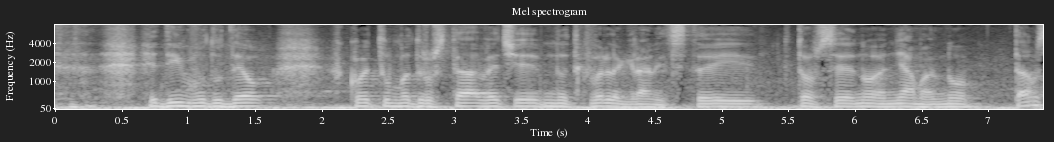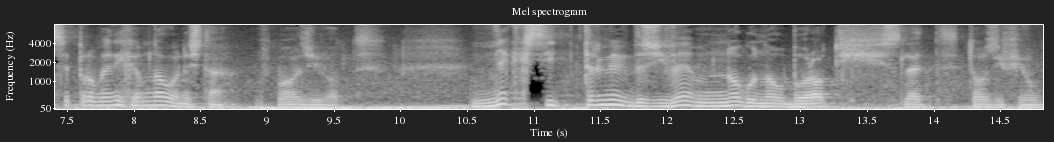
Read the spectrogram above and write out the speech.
един вододел, в който мъдростта вече надхвърля границата и то все едно няма, но там се промениха много неща в моя живот. Някак си тръгнах да живея много на обороти след този филм.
